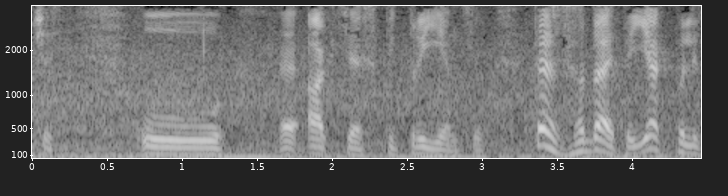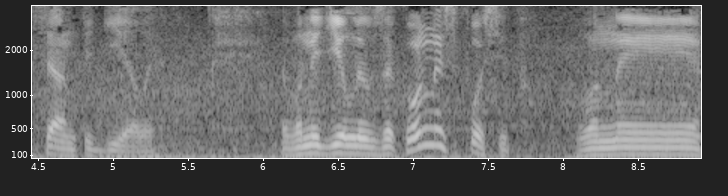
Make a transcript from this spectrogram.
участь у акціях підприємців. Теж згадайте, як поліціянти діяли. Вони діяли в законний спосіб. Вони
